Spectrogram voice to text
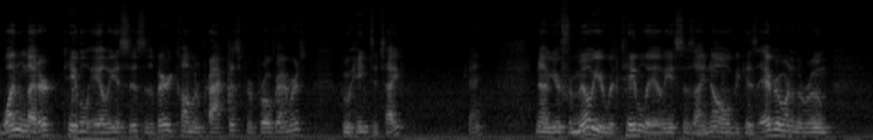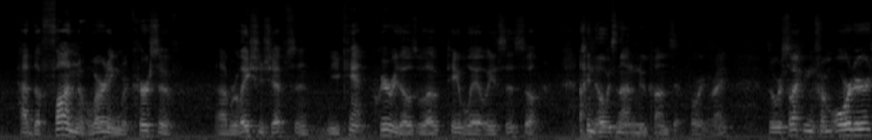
one-letter table aliases. is a very common practice for programmers who hate to type. Okay. Now you're familiar with table aliases, I know, because everyone in the room had the fun of learning recursive uh, relationships, and you can't query those without table aliases, so I know it's not a new concept for you, right? So we're selecting from orders,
